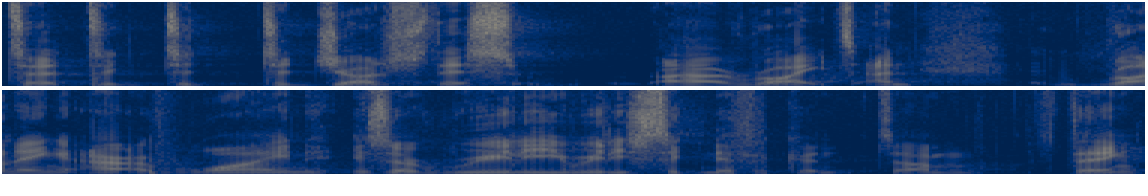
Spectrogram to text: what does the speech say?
to, to, to, to, judge this uh, right. And running out of wine is a really, really significant um, thing.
